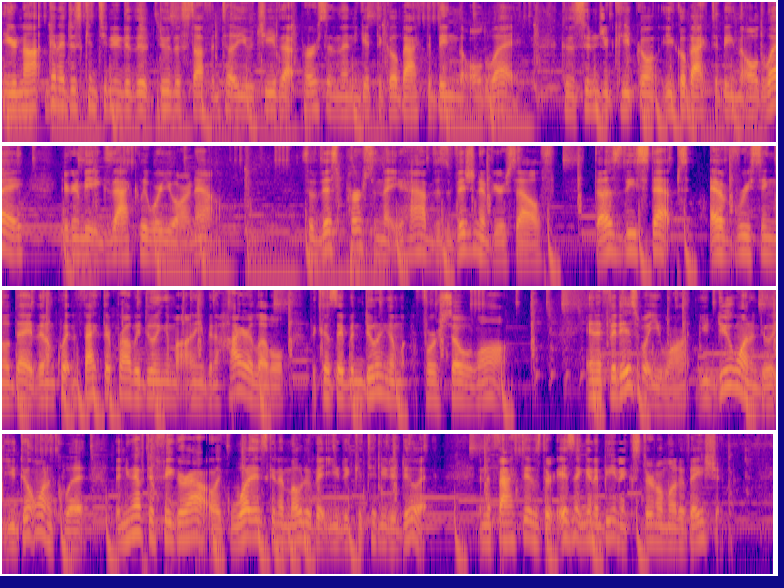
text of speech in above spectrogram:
you're not going to just continue to do this stuff until you achieve that person and then you get to go back to being the old way because as soon as you keep going you go back to being the old way you're going to be exactly where you are now so this person that you have this vision of yourself does these steps every single day. They don't quit. In fact, they're probably doing them on an even higher level because they've been doing them for so long. And if it is what you want, you do want to do it, you don't want to quit, then you have to figure out like what is going to motivate you to continue to do it. And the fact is there isn't going to be an external motivation.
